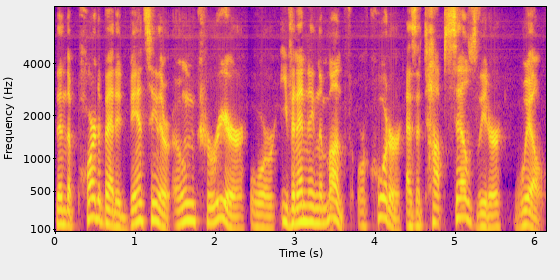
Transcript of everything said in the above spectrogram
then the part about advancing their own career or even ending the month or quarter as a top sales leader will.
